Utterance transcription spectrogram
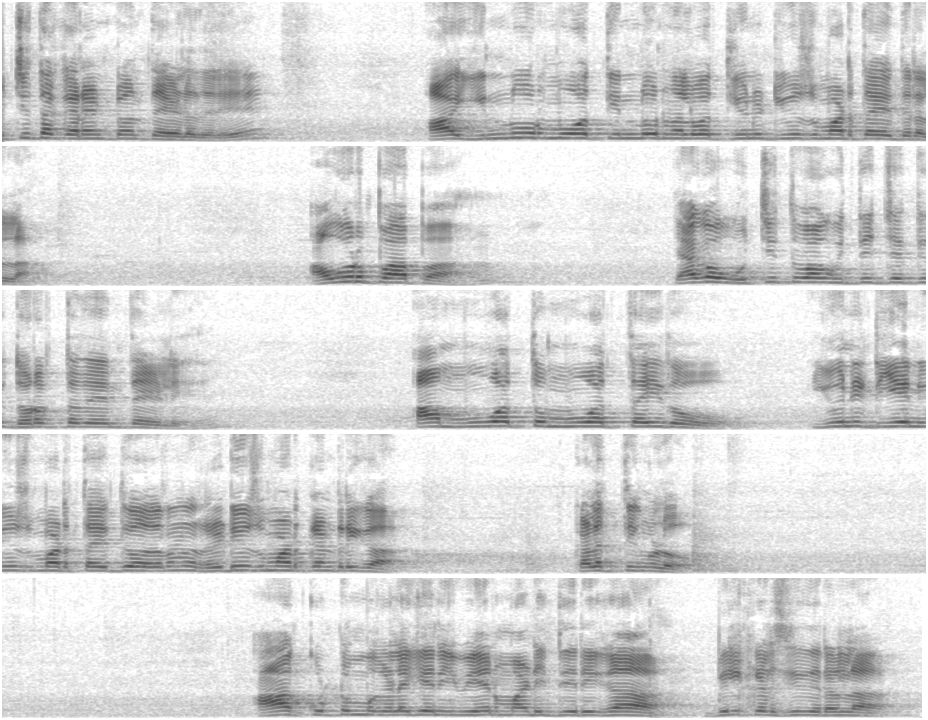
ಉಚಿತ ಕರೆಂಟು ಅಂತ ಹೇಳಿದ್ರಿ, ಆ ಇನ್ನೂರ ಮೂವತ್ತು ಇನ್ನೂರ ನಲ್ವತ್ತು ಯೂನಿಟ್ ಯೂಸ್ ಮಾಡ್ತಾ ಇದ್ರಲ್ಲ, ಅವ್ರ ಪಾಪ ಯಾಕೋ ಉಚಿತವಾಗಿ ವಿದ್ಯುತ್ ಶಕ್ತಿ ದೊರಕ್ತದೆ ಅಂತ ಹೇಳಿ ಆ ಮೂವತ್ತು, ಮೂವತ್ತೈದು ಯೂನಿಟ್ ಏನು ಯೂಸ್ ಮಾಡ್ತಾಯಿದ್ದು ಅದನ್ನು ರೆಡ್ಯೂಸ್ ಮಾಡ್ಕೊಂಡ್ರಿ ಈಗ ಕಳೆದ ತಿಂಗಳು. ಆ ಕುಟುಂಬಗಳಿಗೆ ನೀವೇನು ಮಾಡಿದ್ದೀರೀಗ? ಬಿಲ್ ಕಳಿಸಿದ್ದೀರಲ್ಲ.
